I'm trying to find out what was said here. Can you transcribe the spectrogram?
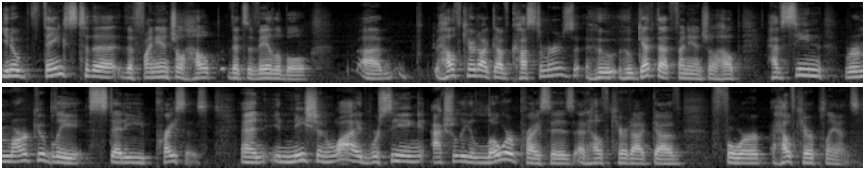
you know, thanks to the, the financial help that's available, uh, healthcare.gov customers who, who get that financial help have seen remarkably steady prices. And nationwide, we're seeing actually lower prices at healthcare.gov for healthcare plans.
